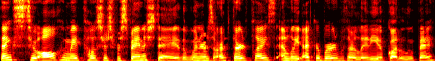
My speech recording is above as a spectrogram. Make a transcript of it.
Thanks to all who made posters for Spanish Day. The winners are third place, Emily Eckerbird with Our Lady of Guadalupe.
